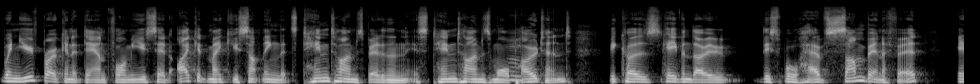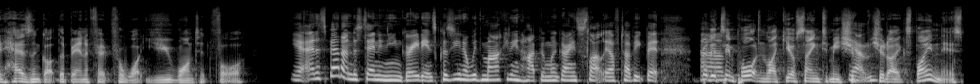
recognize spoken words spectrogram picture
when you've broken it down for me, you said, I could make you something that's 10 times better than this, 10 times more mm. potent, because even though this will have some benefit, it hasn't got the benefit for what you want it for. Yeah, and it's about understanding the ingredients because you know with marketing hype, and we're going slightly off topic, but but it's um, important. Like you're saying to me, should, yeah. should I explain this?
